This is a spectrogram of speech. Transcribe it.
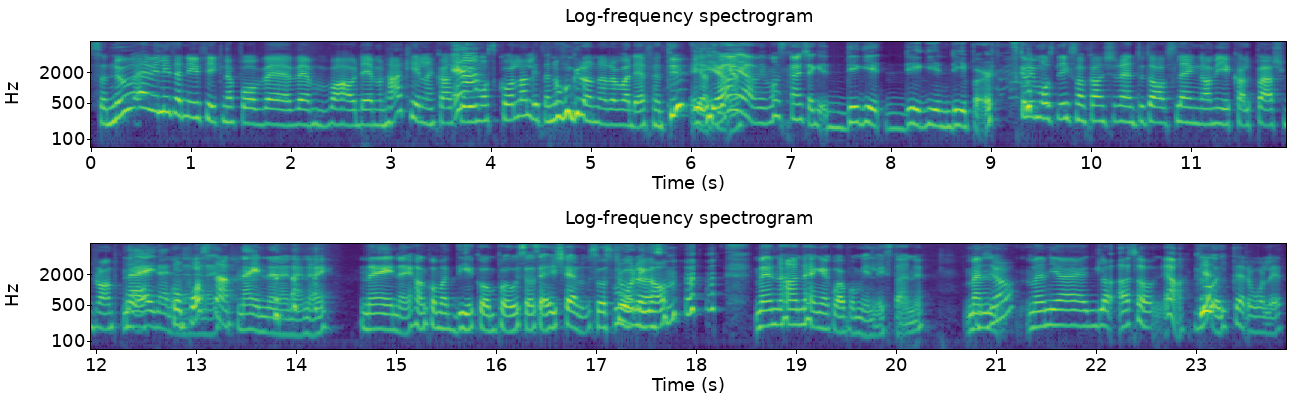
Så nu är vi lite nyfikna på ve- vem, vad det är med den här killen. Kanske vi måste kolla lite noggrannare vad det är för en typ egentligen. Ja, ja, vi måste kanske dig, it, dig in deeper. Ska vi måste liksom kanske rent utav slänga Mikael Persbrandt på nej, nej, nej, komposten? nej, nej, nej, nej, nej. Nej, nej, han kommer att decomposa sig själv så småningom. Men han hänger kvar på min lista ännu. Men, Ja. men jag är glad, alltså ja, kul. Jätteroligt.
